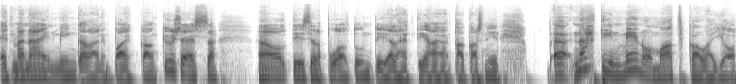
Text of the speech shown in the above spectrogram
että mä näin minkälainen paikka on kyseessä. Äh, oltiin siellä puoli tuntia ja lähdettiin ajan takaisin. Niin, äh, nähtiin menomatkalla jo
